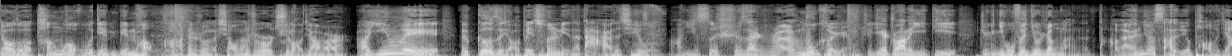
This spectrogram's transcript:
叫做唐伯虎点鞭炮啊！他说了，小的时候去老家玩啊，因为个子小被村里的大孩子欺负啊，一次实在忍无可忍，直接抓了一地这个牛粪就扔了，打完就撒腿就跑回家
